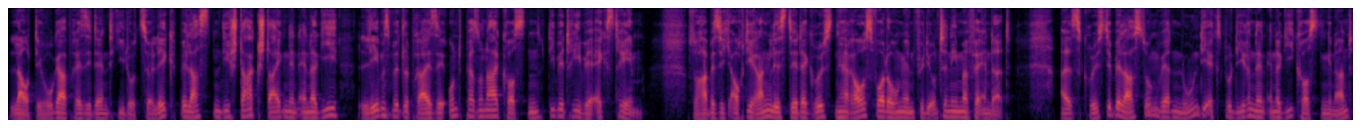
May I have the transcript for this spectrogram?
Laut DEHOGA-Präsident Guido Zöllig belasten die stark steigenden Energie-, Lebensmittelpreise und Personalkosten die Betriebe extrem. So habe sich auch die Rangliste der größten Herausforderungen für die Unternehmer verändert. Als größte Belastung werden nun die explodierenden Energiekosten genannt,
